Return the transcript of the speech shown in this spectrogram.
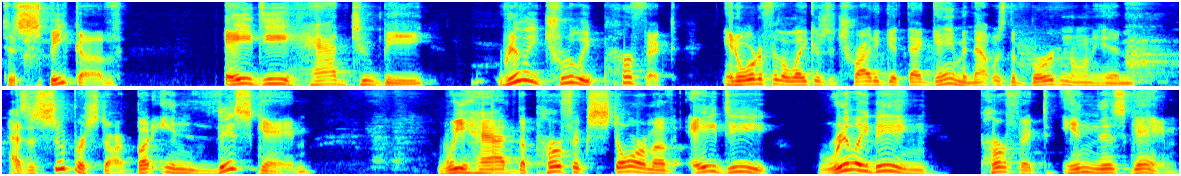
to speak of, AD had to be really truly perfect in order for the Lakers to try to get that game. And that was the burden on him as a superstar. But in this game, we had the perfect storm of AD really being perfect in this game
